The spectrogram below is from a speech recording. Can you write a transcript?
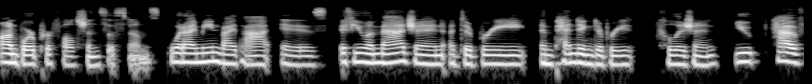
onboard propulsion systems. What I mean by that is if you imagine a debris, impending debris collision, you have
